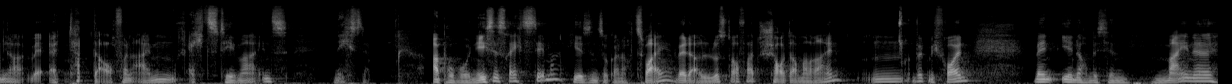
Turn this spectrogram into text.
ja, er tappt da auch von einem Rechtsthema ins nächste. Apropos nächstes Rechtsthema, hier sind sogar noch zwei. Wer da Lust drauf hat, schaut da mal rein. Mm, Würde mich freuen, wenn ihr noch ein bisschen meine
